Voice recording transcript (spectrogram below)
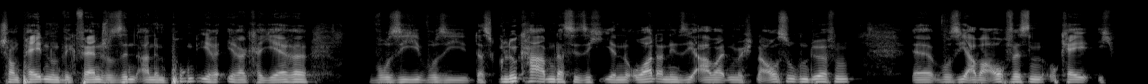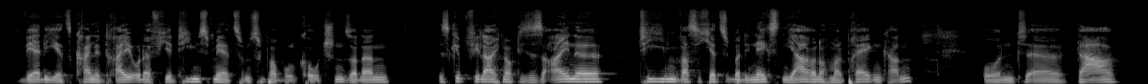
Sean Payton und Vic Fangio sind an einem Punkt ihrer, ihrer Karriere, wo sie, wo sie das Glück haben, dass sie sich ihren Ort, an dem sie arbeiten möchten, aussuchen dürfen äh, wo sie aber auch wissen, okay, ich werde jetzt keine drei oder vier Teams mehr zum Super Bowl coachen, sondern es gibt vielleicht noch dieses eine Team, was ich jetzt über die nächsten Jahre nochmal prägen kann. Und äh, da,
